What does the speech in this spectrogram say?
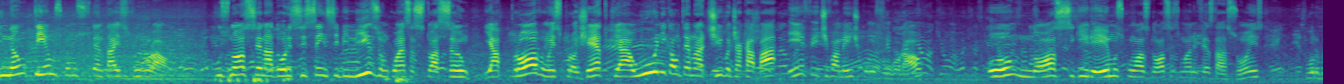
e não temos como sustentar esse fundo rural. Os nossos senadores se sensibilizam com essa situação e aprovam esse projeto, que é a única alternativa de acabar efetivamente com o fundo rural, ou nós seguiremos com as nossas manifestações por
